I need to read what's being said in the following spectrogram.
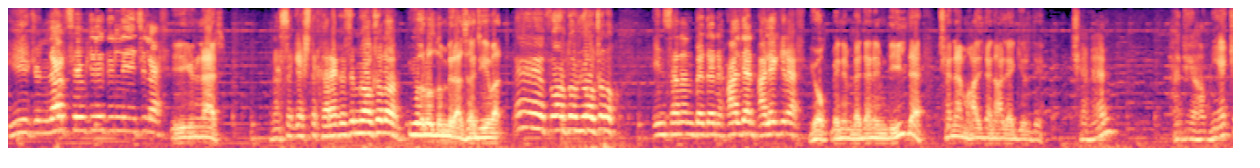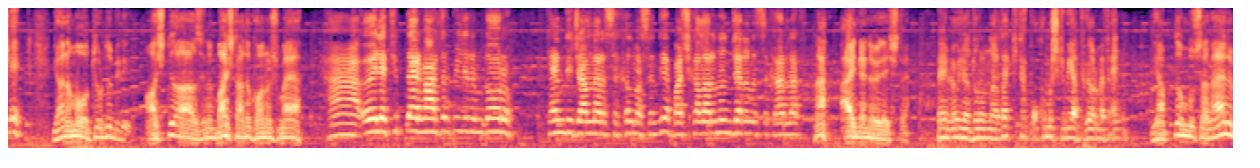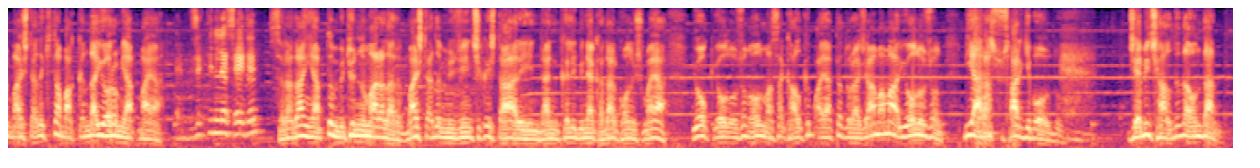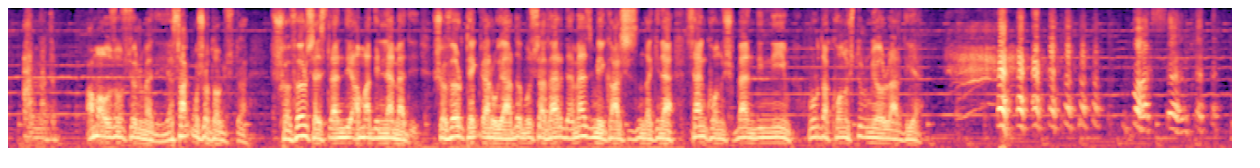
İyi günler sevgili dinleyiciler. İyi günler. Nasıl geçti Karagöz'üm yolculuğun? Yoruldum biraz Hacı İvan. Ee, zordur yolculuk. İnsanın bedeni halden hale girer. Yok benim bedenim değil de çenem halden hale girdi. Çenen? Hadi ya niye ki? Yanıma oturdu biri. Açtı ağzını başladı konuşmaya. Ha öyle tipler vardır bilirim doğru. Kendi canları sıkılmasın diye başkalarının canını sıkarlar. Hah, aynen öyle işte. Ben öyle durumlarda kitap okumuş gibi yapıyorum efendim. Yaptım bu sefer başladı kitap hakkında yorum yapmaya. E, müzik dinleseydin. Sıradan yaptım bütün numaraları. Başladı müziğin çıkış tarihinden klibine kadar konuşmaya. Yok yol uzun olmasa kalkıp ayakta duracağım ama yol uzun. Bir ara susar gibi oldu. Cebi çaldı da ondan. Anladım. Ama uzun sürmedi. Yasakmış otobüste. Şoför seslendi ama dinlemedi. Şoför tekrar uyardı bu sefer demez mi karşısındakine sen konuş ben dinleyeyim burada konuşturmuyorlar diye. Bak sen.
